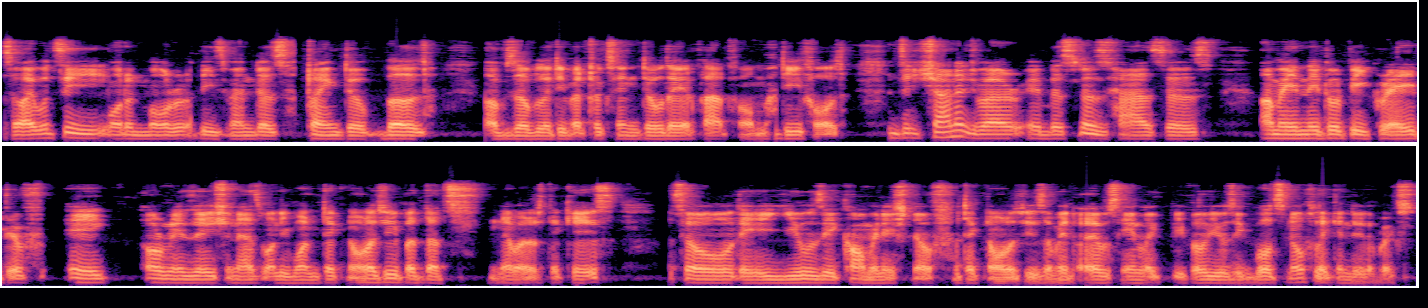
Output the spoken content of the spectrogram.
So I would see more and more these vendors trying to build observability metrics into their platform default. The challenge where a business has is, I mean, it would be great if a organization has only one technology, but that's never the case. So they use a combination of technologies. I mean, I've seen like people using both Snowflake and Databricks.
